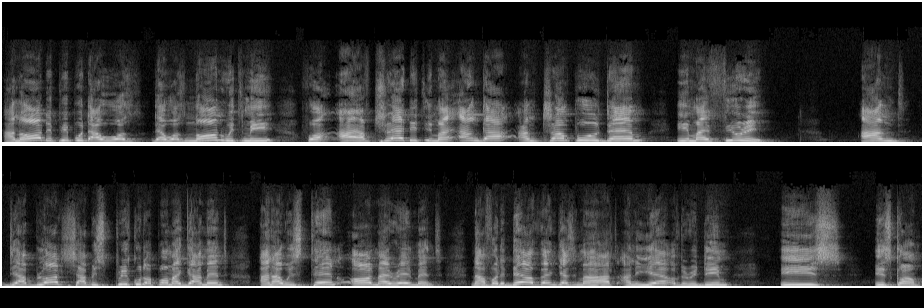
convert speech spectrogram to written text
and all the people that was there was none with me, for I have tread it in my anger and trampled them in my fury and their blood shall be sprinkled upon my garment, and I will stain all my raiment. Now, for the day of vengeance in my heart and the year of the redeemed is, is come.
